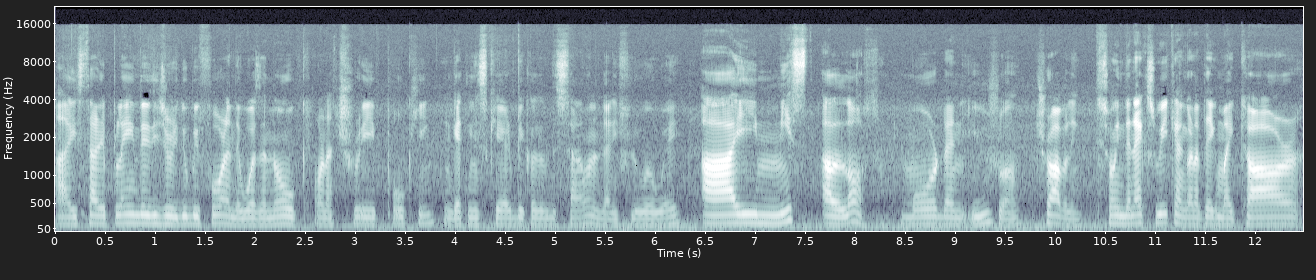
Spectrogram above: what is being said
I started playing the didgeridoo before and there was an oak on a tree poking and getting scared because of the sound and then it flew away. I missed a lot more than usual traveling. So in the next week I'm gonna take my car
